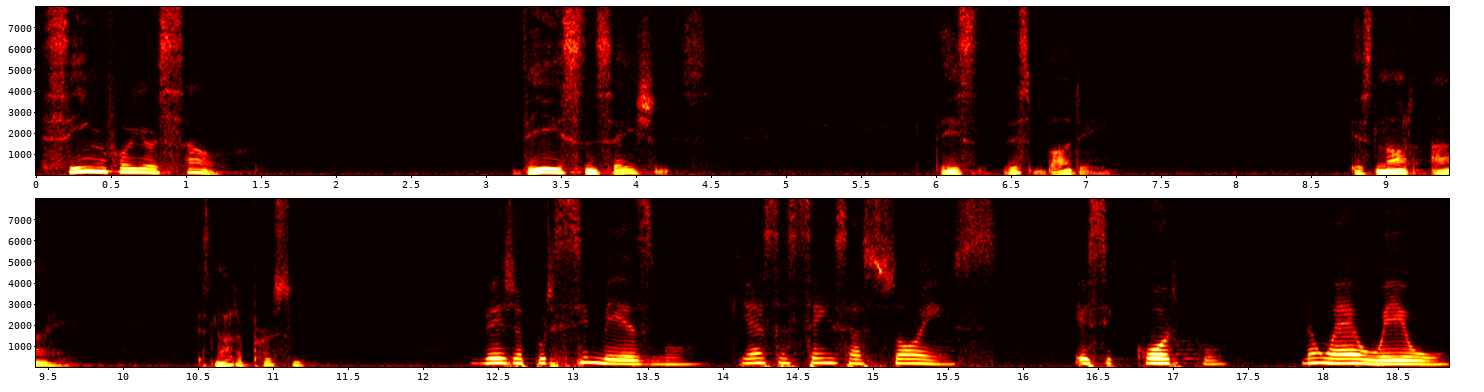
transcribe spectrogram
Seeing for yourself these sensations, these, this body is not I, is not a person. Veja por si mesmo que essas sensações, esse corpo, não é o eu,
